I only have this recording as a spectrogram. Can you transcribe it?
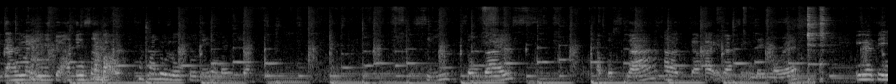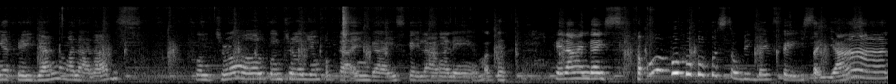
dahil mainit yung ating sabaw, maluluto din naman siya. See? So guys, tapos na at kakain na si Inday Mares. Ingat-ingat kayo dyan mga lalabs. Control, control yung pagkain guys. Kailangan eh, mag kailangan guys, oh, so big my face, ayan.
